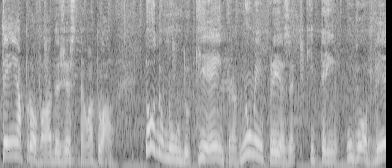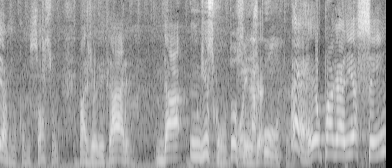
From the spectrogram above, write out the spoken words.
tem aprovado a gestão atual. Todo mundo que entra numa empresa que tem o governo como sócio majoritário dá um desconto. Ou Põe seja, é, eu pagaria 100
